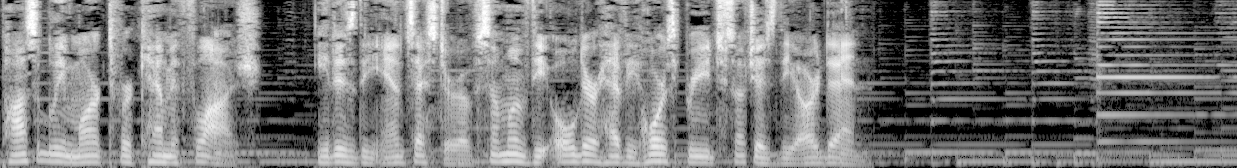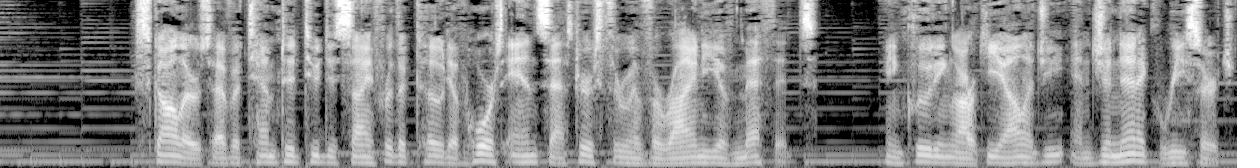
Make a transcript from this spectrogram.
possibly marked for camouflage. It is the ancestor of some of the older heavy horse breeds such as the Ardennes. Scholars have attempted to decipher the code of horse ancestors through a variety of methods, including archaeology and genetic research.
